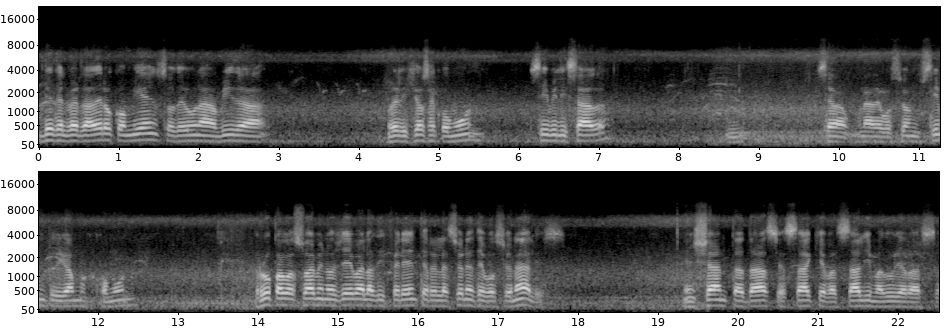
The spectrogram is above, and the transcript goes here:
desde el verdadero comienzo de una vida religiosa común, civilizada, sea, una devoción simple, digamos, común, Rupa Goswami nos lleva a las diferentes relaciones devocionales en Shanta, Dasya, Sakya, Vatsali y Madhurya Rasa.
